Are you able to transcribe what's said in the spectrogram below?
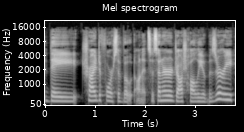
they tried to force a vote on it. So Senator Josh Hawley of Missouri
